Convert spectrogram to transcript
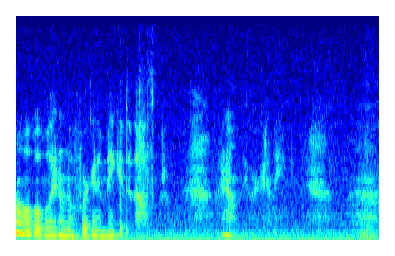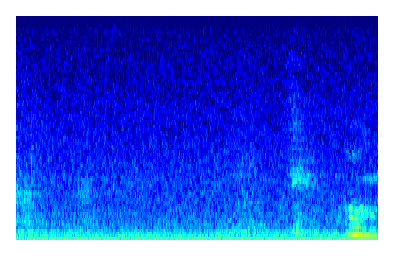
Oh, I don't know if we're gonna make it to the hospital. I don't think we're gonna make it. Oh man.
